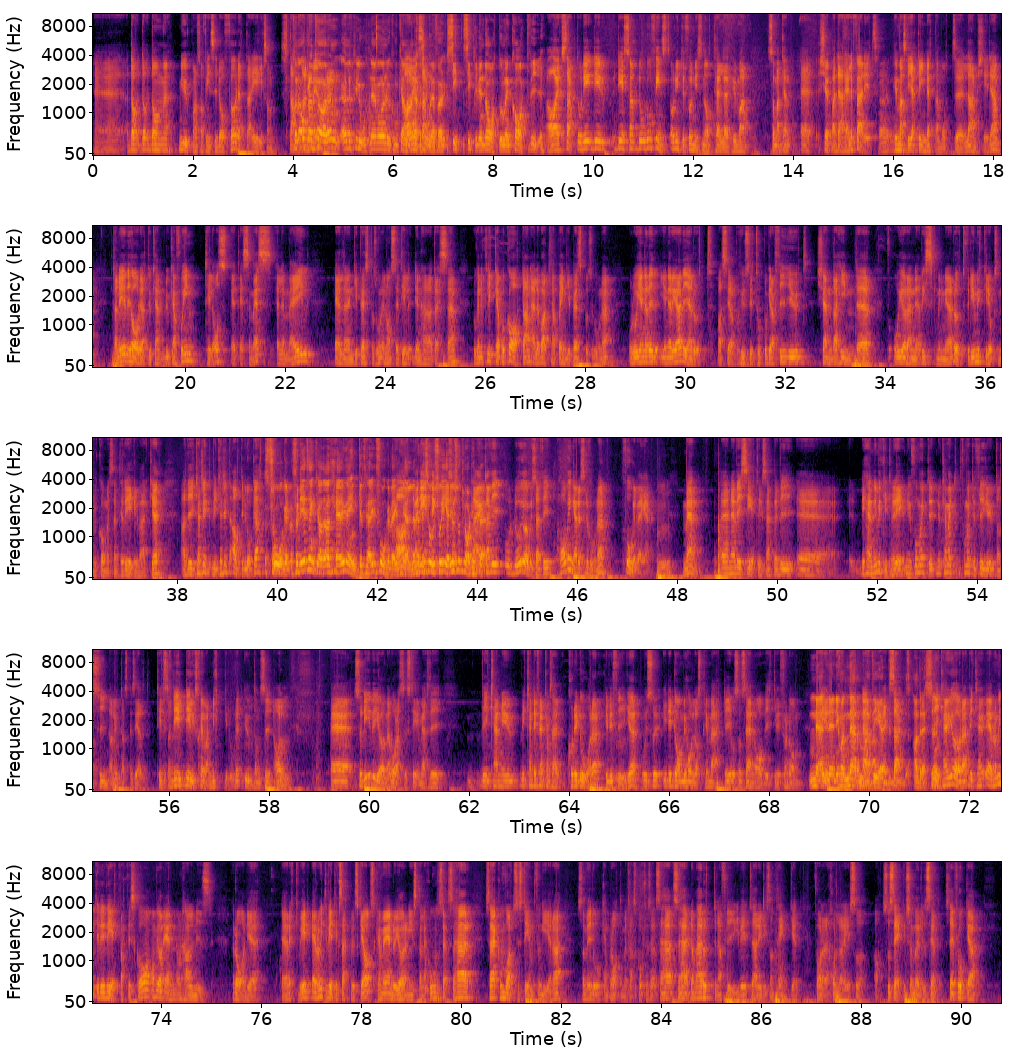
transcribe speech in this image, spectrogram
Eh, de, de, de mjukvaror som finns idag för detta är liksom Så standard. att operatören, eller piloten eller vad man nu kommer kalla Ja, den här exakt. personen för, sit, sitter vid en dator med en kartvy. Ja, exakt. Och det, det, det som, då, då finns, har det inte funnits något heller hur man som man kan eh, köpa där heller färdigt. Nej. Hur man ska jacka in detta mot eh, larmkedjan. Utan det vi har är att du kan, du kan få in till oss ett sms eller mail eller en GPS-position eller någonstans till den här adressen. Då kan du klicka på kartan eller bara knappa in GPS-positionen. Och då genererar, vi en rutt baserat på hur ser topografi ut, kända hinder och göra en riskminimerad rutt. För det är ju mycket det också när vi kommer sen till regelverket. Att vi kanske inte, vi kanske inte alltid vill åka så Fågel, för det tänkte jag att, här är ju enkelt, här är ju fågelvägen som gäller. Men, det, så, inte- så är det ju såklart nej, inte. Utan vi, och då gör vi så att vi har vi inga restriktioner. Fågelvägen. Mm. Men eh, när vi ser till exempel vi... Eh, det händer mycket kring det. Nu, får man inte, nu kan man inte, får man inte flyga utan synhåll utan speciellt tillstånd. Det, är- det är liksom själva nyckelordet, utom synhåll. Eh, så det vi gör med våra system är att vi vi kan ju vi kan definiera kan säga, korridorer, hur vi flyger. Och så är det de vi håller oss primärt i och så sen avviker vi från dem. När, till- när ni har närmat er Exakt. Så adressen. vi kan ju göra, vi kan ju, även om inte vi vet vart vi ska, om vi har en och en halv mils radie eh, räckvidd. Även om vi inte vet exakt vad vi ska, så kan vi ändå göra en installation. Så här, så här kommer vårt system fungera. Som vi då kan prata med transportsätt. Så här, så här, de här rutterna flyger vi. Det här är liksom tänket för att hålla- det så, ja, så säkert som möjligt. Så att Istället för att åka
